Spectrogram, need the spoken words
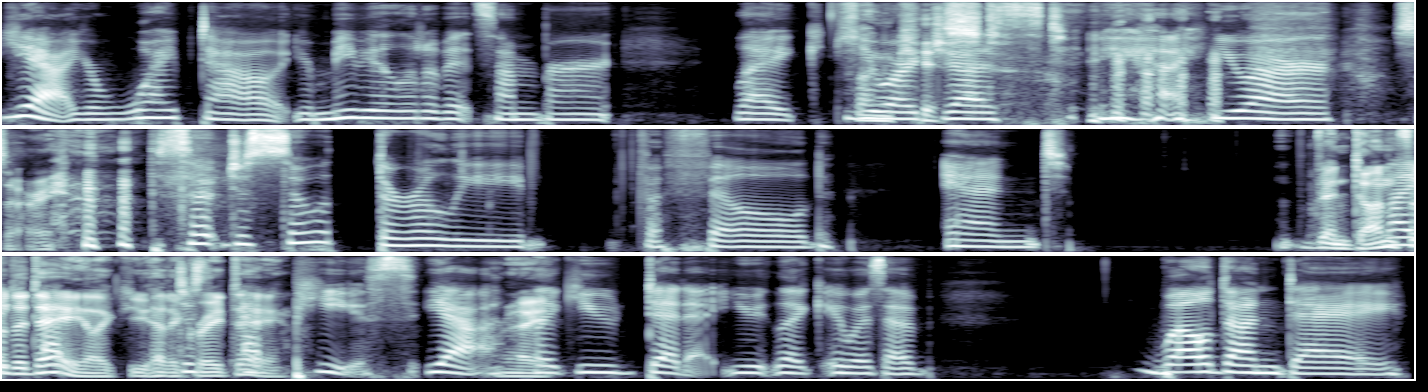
Yeah, you're wiped out. You're maybe a little bit sunburnt. Like Sun you are kissed. just yeah, you are sorry. so just so thoroughly fulfilled and and done like for the day. At, like you had a great day. peace. Yeah. Right. Like you did it. You like it was a well done day.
